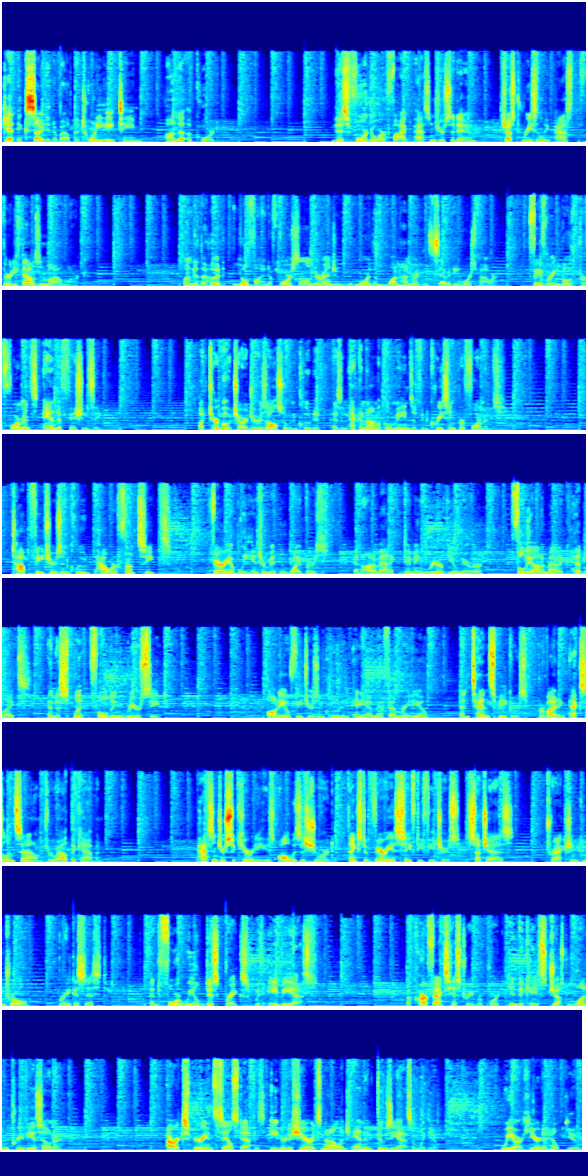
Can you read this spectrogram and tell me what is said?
Get excited about the 2018 Honda Accord. This four-door, five-passenger sedan just recently passed the 30,000 mile mark. Under the hood, you'll find a four-cylinder engine with more than 170 horsepower, favoring both performance and efficiency. A turbocharger is also included as an economical means of increasing performance. Top features include power front seats, variably intermittent wipers, an automatic dimming rear view mirror, fully automatic headlights, and a split folding rear seat. Audio features include an AM FM radio and 10 speakers, providing excellent sound throughout the cabin. Passenger security is always assured thanks to various safety features such as traction control, brake assist, and four-wheel disc brakes with ABS. A Carfax history report indicates just one previous owner. Our experienced sales staff is eager to share its knowledge and enthusiasm with you. We are here to help you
